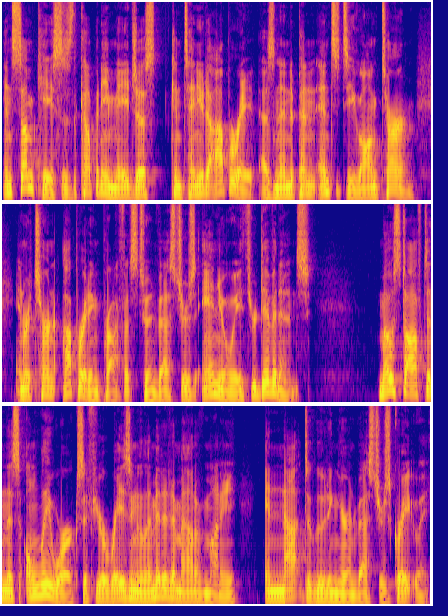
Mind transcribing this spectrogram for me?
In some cases, the company may just continue to operate as an independent entity long term and return operating profits to investors annually through dividends. Most often, this only works if you're raising a limited amount of money and not diluting your investors greatly.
